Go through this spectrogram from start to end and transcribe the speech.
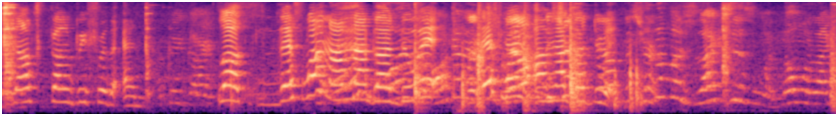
That's gonna be for the end. Okay, guys. Look, this one I'm not gonna do it. This one I'm not gonna do it. None of us likes this one. No one likes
